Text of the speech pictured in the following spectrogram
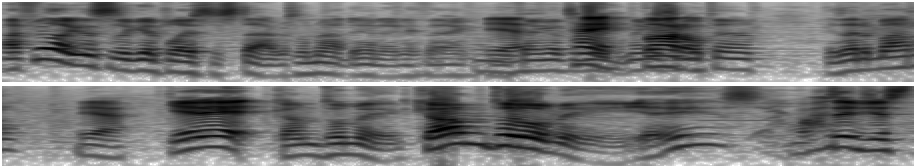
I feel like this is a good place to stop because I'm not doing anything. You Yeah. think it's Hey, a good, bottle. It's a good time? Is that a bottle? Yeah. Get it. Come to me. Come to me. Yes. Why is it just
